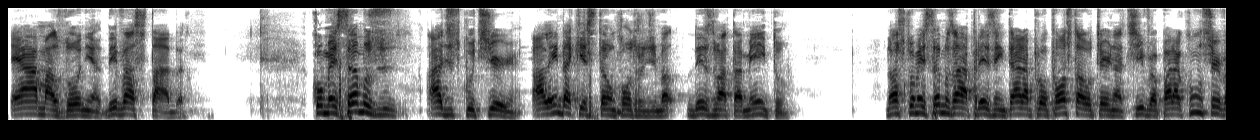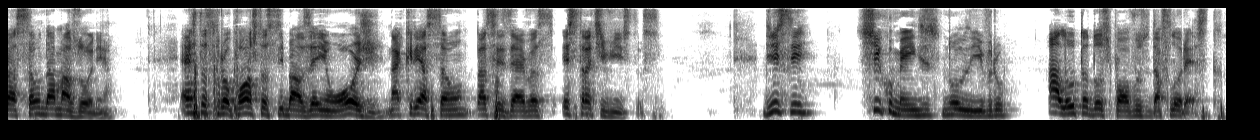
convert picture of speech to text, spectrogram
é a Amazônia devastada. Começamos a discutir, além da questão contra o desmatamento, nós começamos a apresentar a proposta alternativa para a conservação da Amazônia. Estas propostas se baseiam hoje na criação das reservas extrativistas. Disse Chico Mendes no livro a luta dos povos da floresta.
